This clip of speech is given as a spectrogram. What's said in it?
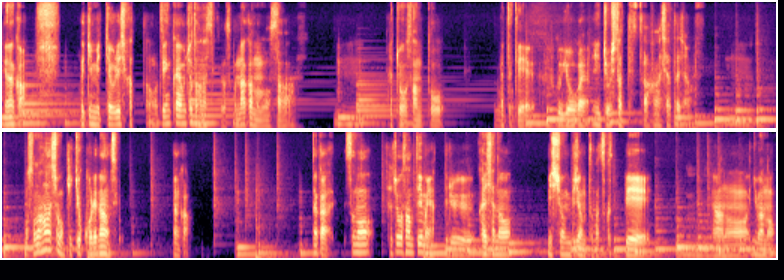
で、なんか、最近めっちゃ嬉しかったのが、前回もちょっと話したけど、その長野のさ、うん。社長さんとやってて、副業が延長したってさ、話あったじゃん。もうん。うその話も結局これなんですよ。なんか、なんか、その社長さんと今やってる会社のミッションビジョンとか作って、うん。あの、今の、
